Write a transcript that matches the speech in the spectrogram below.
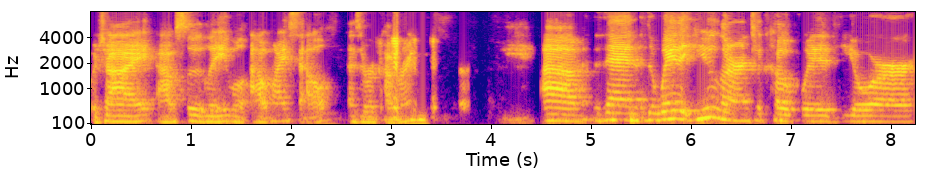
which I absolutely will out myself as a recovering. um, then the way that you learn to cope with your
